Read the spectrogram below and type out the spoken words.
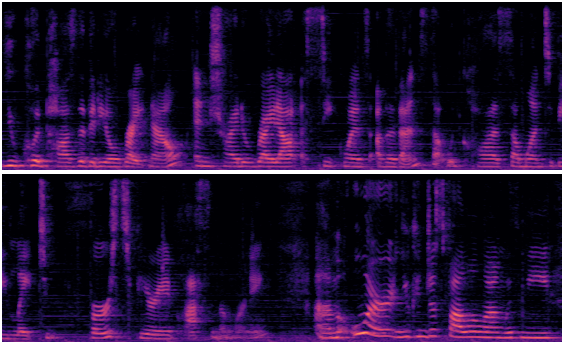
you could pause the video right now and try to write out a sequence of events that would cause someone to be late to first period class in the morning. Um, or you can just follow along with me,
